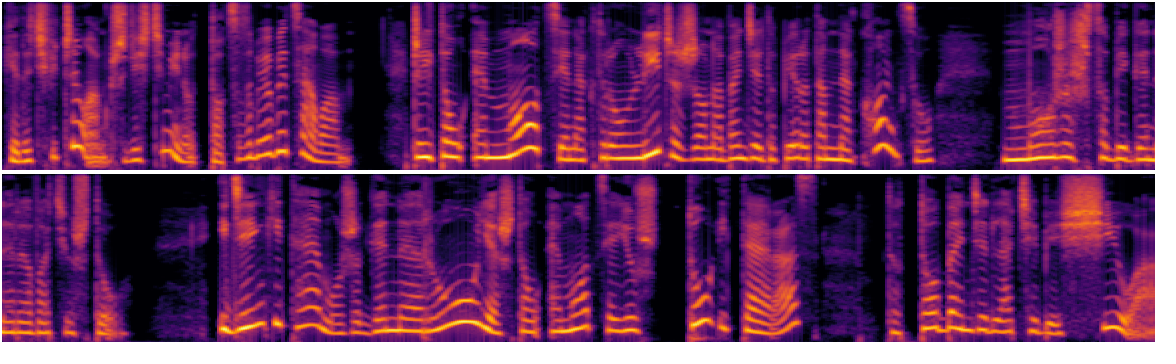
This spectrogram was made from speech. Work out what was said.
kiedy ćwiczyłam 30 minut, to co sobie obiecałam. Czyli tą emocję, na którą liczysz, że ona będzie dopiero tam na końcu, możesz sobie generować już tu. I dzięki temu, że generujesz tą emocję już tu i teraz, to to będzie dla ciebie siła,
